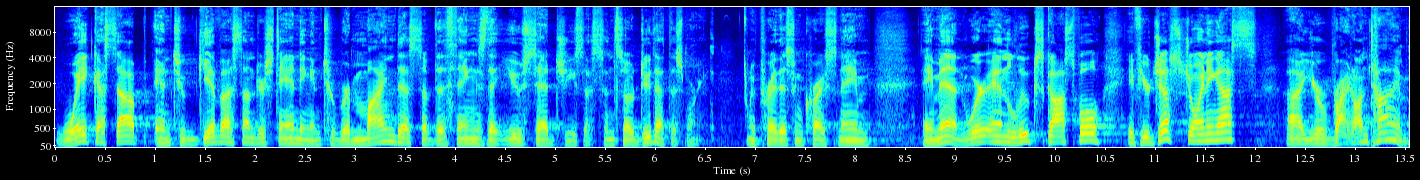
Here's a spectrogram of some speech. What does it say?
wake us up and to give us understanding and to remind us of the things that you said, Jesus. And so do that this morning. We pray this in Christ's name. Amen. We're in Luke's gospel. If you're just joining us, uh, you're right on time.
